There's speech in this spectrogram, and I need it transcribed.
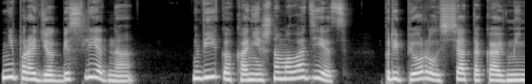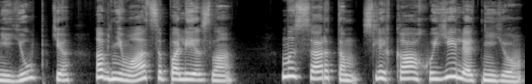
не пройдет бесследно. Вика, конечно, молодец. Приперлась вся такая в мини-юбке, обниматься полезла. Мы с Артом слегка охуели от нее.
